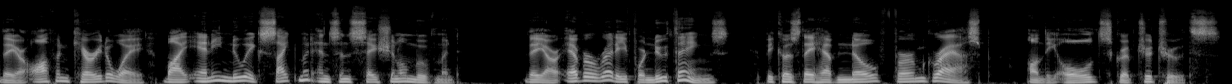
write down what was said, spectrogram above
They are often carried away by any new excitement and sensational movement. They are ever ready for new things because they have no firm grasp on the old Scripture truths.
